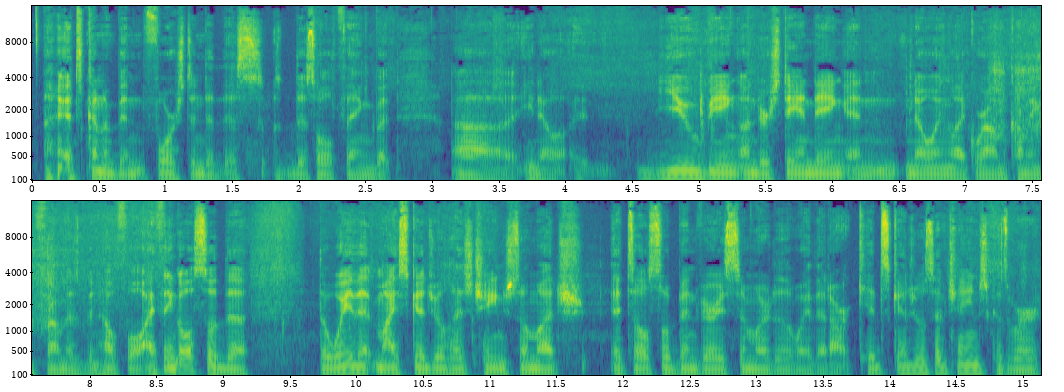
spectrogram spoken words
it's kind of been forced into this this whole thing, but uh, you know, you being understanding and knowing like where I'm coming from has been helpful. I think also the the way that my schedule has changed so much, it's also been very similar to the way that our kids' schedules have changed because we're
